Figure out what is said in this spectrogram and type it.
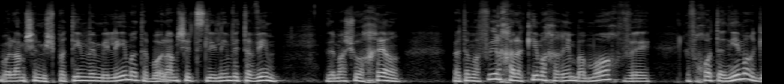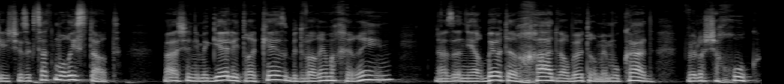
בעולם של משפטים ומילים, אתה בעולם של צלילים ותווים. זה משהו אחר. ואתה מפעיל חלקים אחרים במוח, ולפחות אני מרגיש שזה קצת כמו ריסטארט. ואז כשאני מגיע להתרכז בדברים אחרים, אז אני הרבה יותר חד והרבה יותר ממוקד, ולא שחוק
